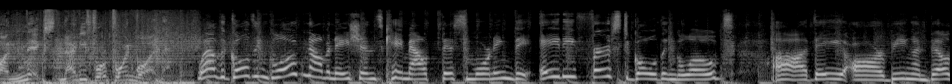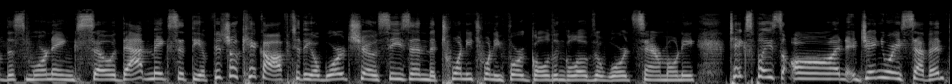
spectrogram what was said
on Mix 94.1. Well, the Golden Globe nominations came out this morning. The 81st Golden Globes. Uh, they are being unveiled this morning, so that makes it the official kickoff to the award show season. The 2024 Golden Globes Awards ceremony takes place on January 7th.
